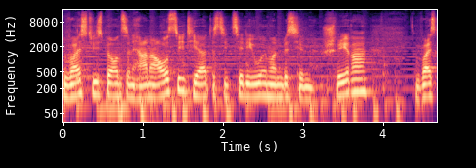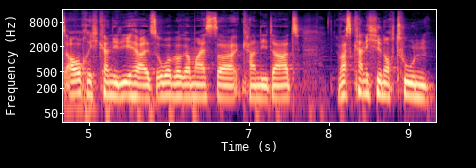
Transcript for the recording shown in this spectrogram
Du weißt, wie es bei uns in Herne aussieht. Hier hat es die CDU immer ein bisschen schwerer. Du weißt auch, ich kandidiere hier als Oberbürgermeisterkandidat. Was kann ich hier noch tun,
